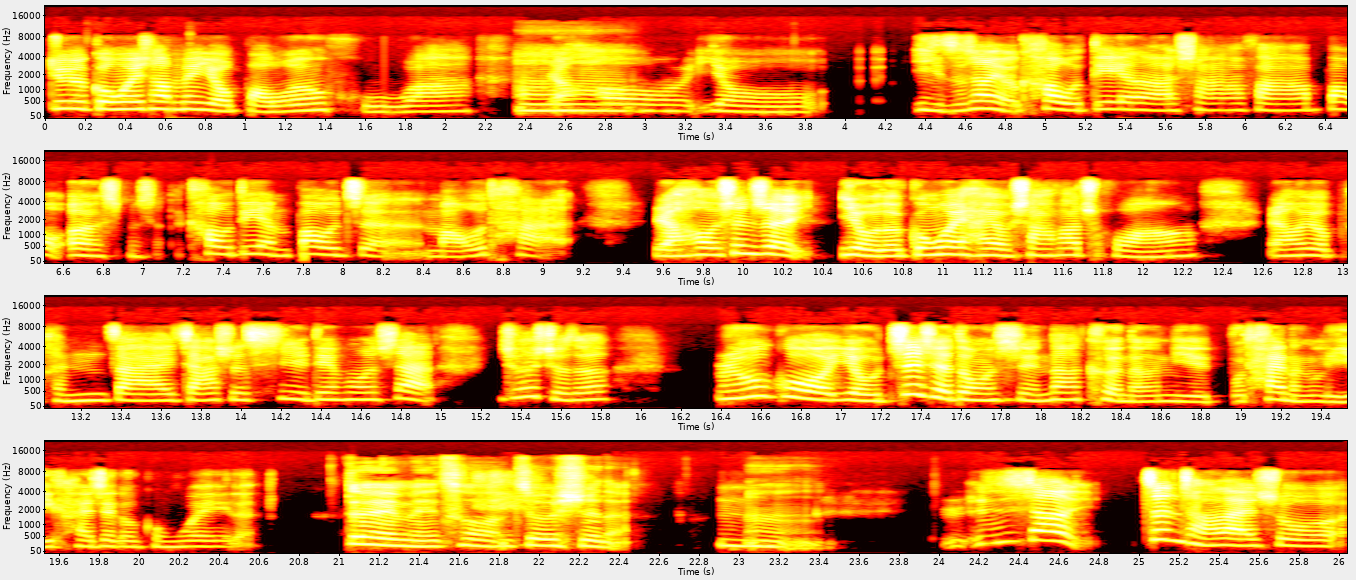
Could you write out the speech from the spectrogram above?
就是工位上面有保温壶啊，然嗯后有椅子上有靠垫啊、沙发、抱呃什么是靠垫、抱枕、毛毯，然后甚至有的工位还有沙发床，然后有盆栽、加湿器、电风扇，你就会觉得，如果有这些东西，那可能你不太能离开这个工位了。对，没错，就是的。嗯像正常来说，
